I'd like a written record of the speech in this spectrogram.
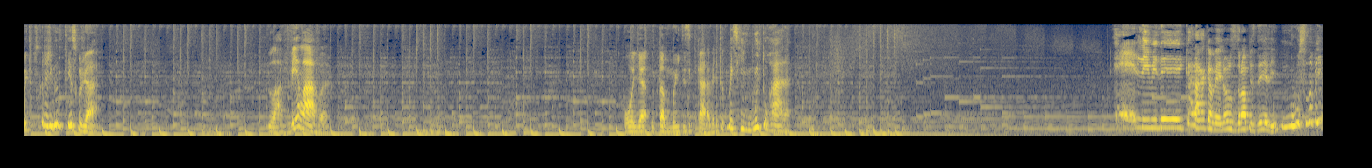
Mas tem uns caras gigantescos já. Lá vem a lava. Olha o tamanho desse cara, velho. Ele tá com uma skin muito rara. Eliminei! Caraca, velho. Olha os drops dele. Nossa, lá vem.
